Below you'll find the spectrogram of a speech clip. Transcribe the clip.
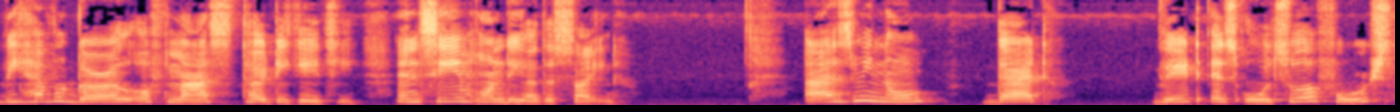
we have a girl of mass 30 kg and same on the other side. As we know that weight is also a force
